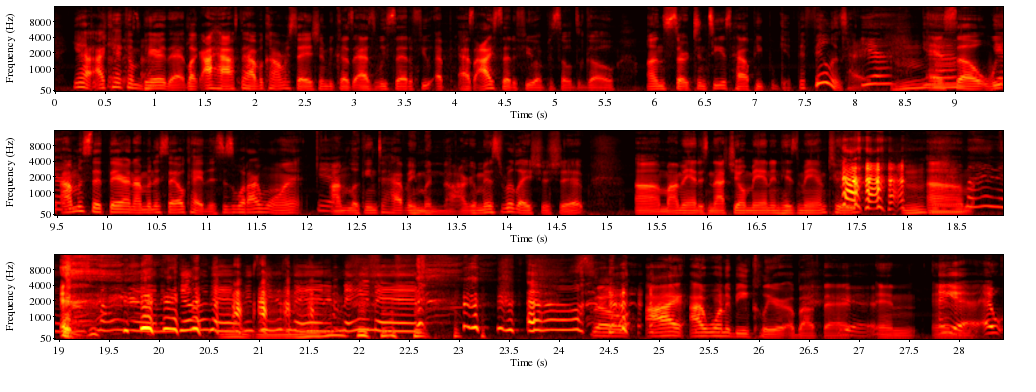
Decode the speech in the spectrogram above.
yeah I can't other, so. compare that like I have to have a conversation because as we said a few ep- as I said a few episodes ago uncertainty is how people get their feelings hurt Yeah, Mm-hmm. yeah. And so we, yeah. I'm gonna sit there and I'm gonna say, okay, this is what I want. Yeah. I'm looking to have a monogamous relationship. Um, my man is not your man and his man too. Mm-hmm. um, My man is my man, and your man is his man, and they man. Oh. so I I want to be clear about that. Yeah. And and And yeah, it-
